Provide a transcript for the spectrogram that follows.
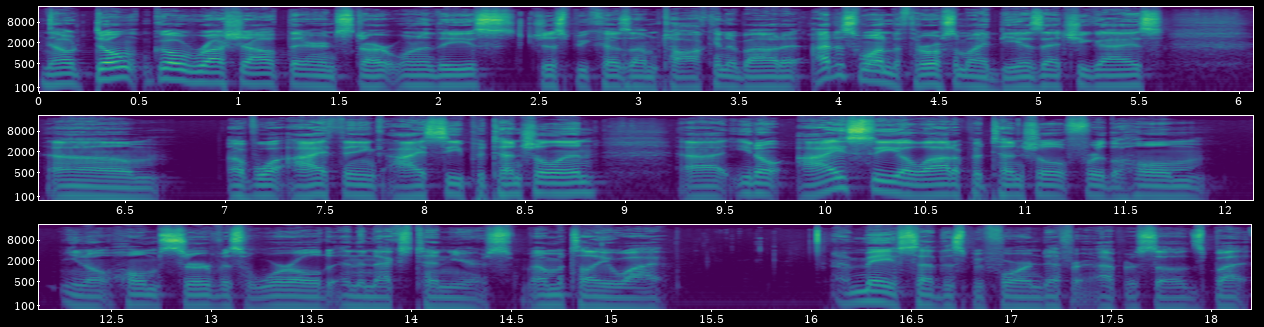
Now, don't go rush out there and start one of these just because I'm talking about it. I just wanted to throw some ideas at you guys um, of what I think I see potential in. Uh, you know, I see a lot of potential for the home, you know, home service world in the next 10 years. I'm gonna tell you why. I may have said this before in different episodes, but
